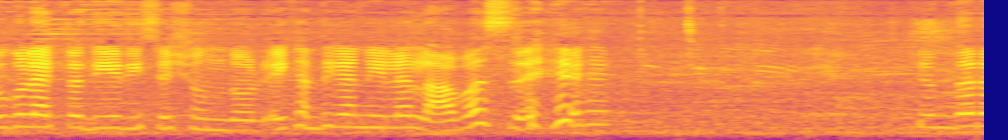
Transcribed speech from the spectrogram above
ওইগুলো একটা দিয়ে দিছে সুন্দর। এখান থেকে নিলে লাভ আছে। সুন্দর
